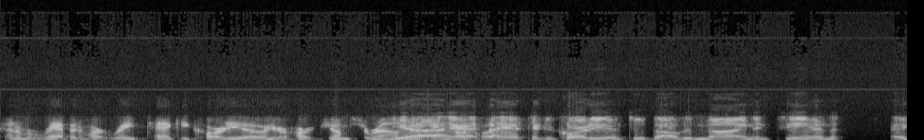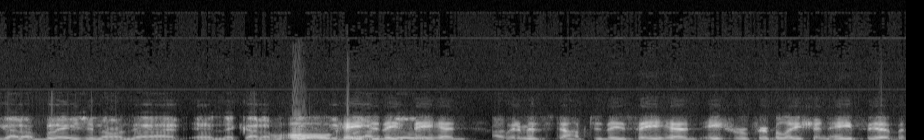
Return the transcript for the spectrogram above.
kind of a rapid heart rate tachycardia, or your heart jumps around? Yeah, I had. About... I had tachycardia in 2009 and 10. I got a ablation on that, and they kind of. Oh, okay. Did they say had? I, wait a minute. Stop. Did they say he had atrial fibrillation, AFib?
